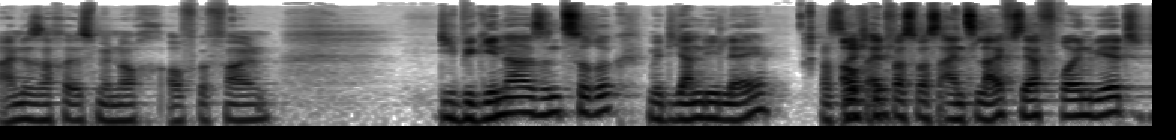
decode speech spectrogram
eine Sache ist mir noch aufgefallen. Die Beginner sind zurück mit Jan Delay. Auch richtig? etwas, was 1 Live sehr freuen wird.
